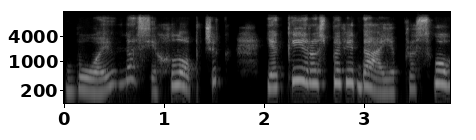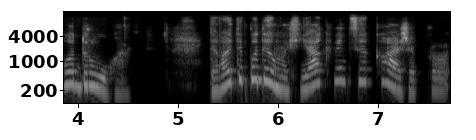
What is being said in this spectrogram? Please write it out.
boy, у нас є хлопчик, який розповідає про свого друга. Давайте подивимось, як він це каже про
